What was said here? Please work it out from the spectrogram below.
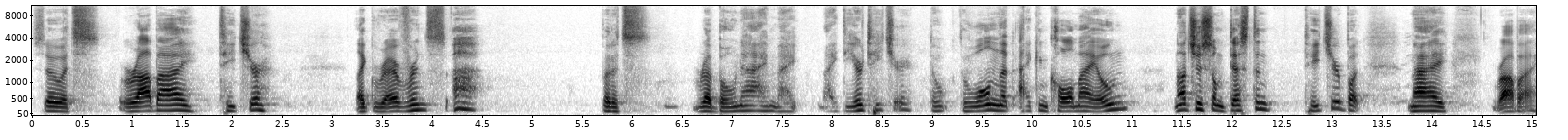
So it's rabbi, teacher, like reverence. Ah, but it's Rabboni, my, my dear teacher, the, the one that I can call my own. Not just some distant teacher, but my rabbi.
